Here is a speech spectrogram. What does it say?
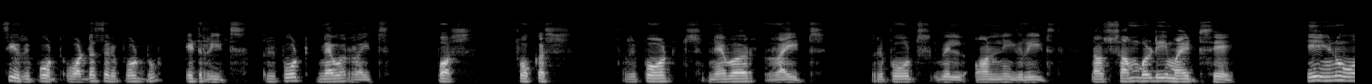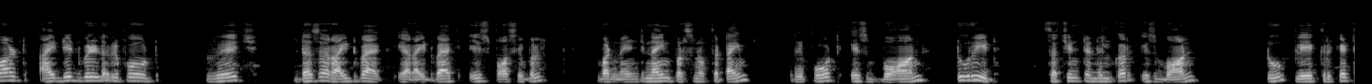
See, report. What does the report do? It reads. Report never writes Pause. Focus. Reports never writes. Reports will only read. Now somebody might say, hey, you know what? I did build a report which does a write back. Yeah, write back is possible, but 99% of the time, report is born to read. Sachin Tendulkar is born to play cricket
